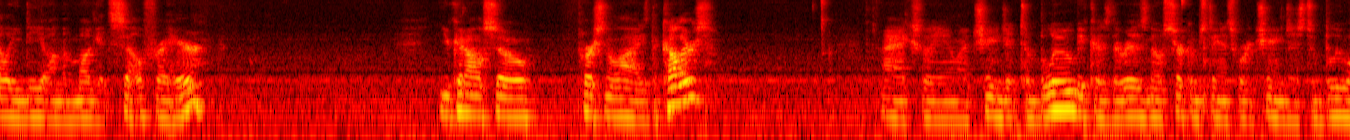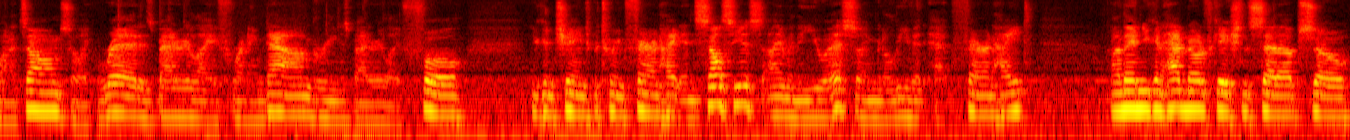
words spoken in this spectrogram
LED on the mug itself right here. You can also personalize the colors. I actually am going to change it to blue because there is no circumstance where it changes to blue on its own. So like red is battery life running down, green is battery life full. You can change between Fahrenheit and Celsius. I am in the US, so I'm going to leave it at Fahrenheit. And then you can have notifications set up so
